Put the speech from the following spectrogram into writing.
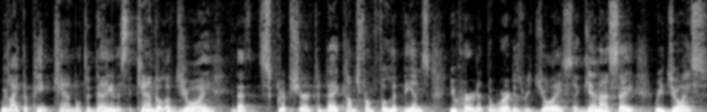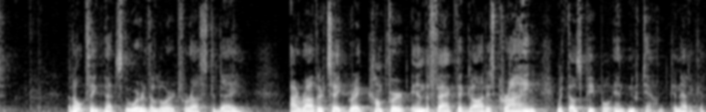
We light the pink candle today, and it's the candle of joy. That scripture today comes from Philippians. You heard it. The word is rejoice. Again, I say rejoice. I don't think that's the word of the Lord for us today. I rather take great comfort in the fact that God is crying with those people in Newtown, Connecticut.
